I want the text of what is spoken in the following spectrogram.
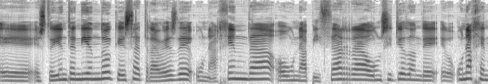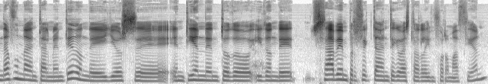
eh, estoy entendiendo que es a través de una agenda o una pizarra o un sitio donde, eh, una agenda fundamentalmente, donde ellos entienden todo y donde saben perfectamente que va a estar la información.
